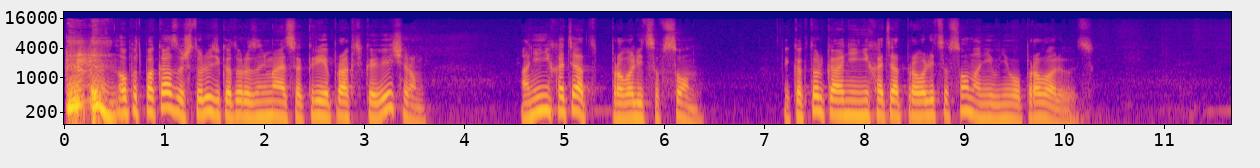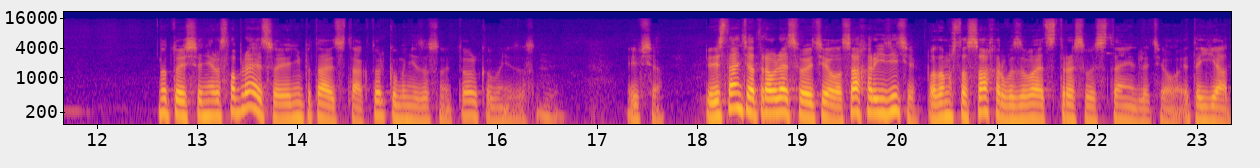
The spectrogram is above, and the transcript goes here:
Опыт показывает, что люди, которые занимаются крия-практикой вечером, они не хотят провалиться в сон. И как только они не хотят провалиться в сон, они в него проваливаются. Ну, то есть они расслабляются, и они пытаются так, только бы не заснуть, только бы не заснуть. И все. Перестаньте отравлять свое тело. Сахар едите, потому что сахар вызывает стрессовое состояние для тела. Это яд.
